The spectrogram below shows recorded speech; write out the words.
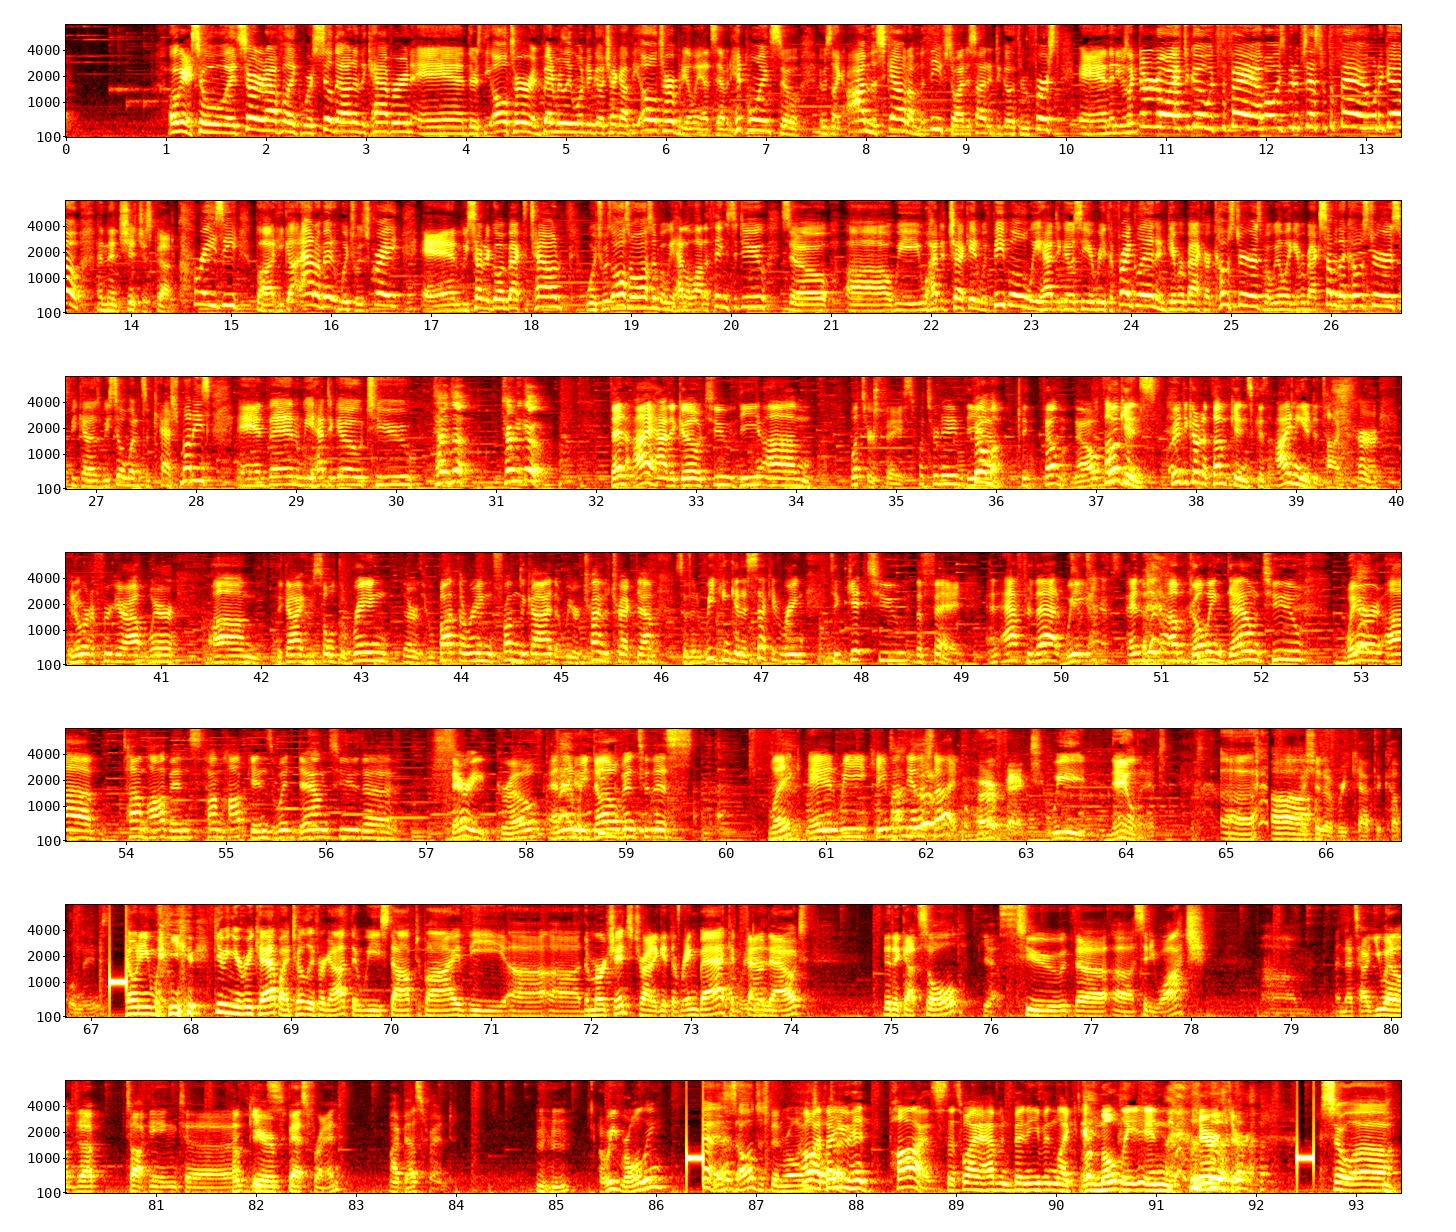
Okay, so it started off like we're still down in the cavern and there's the altar, and Ben really wanted to go check out the altar, but he only had seven hit points, so it was like, I'm the scout, I'm the thief, so I decided to go through first. And then he was like, No, no, no, I have to go, it's the Fey, I've always been obsessed with the Fey, I wanna go. And then shit just got crazy, but he got out of it, which was great. And we started going back to town, which was also awesome, but we had a lot of things to do. So uh, we had to check in with people, we had to go see Aretha Franklin and give her back our coasters, but we only gave her back some of the coasters because we still wanted some cash monies. And then we had to go to Time's up. Time to go. Then I had to go to the, um, what's her face? What's her name? The, Thelma. Uh, the, Thelma. No, Thumpkins. We had to go to Thumpkins because I needed to talk to her in order to figure out where um, the guy who sold the ring, or who bought the ring from the guy that we were trying to track down, so that we can get a second ring to get to the Fey. And after that, we ended up going down to where uh, Tom Hobbins, Tom Hopkins went down to the Berry Grove, and then we dove into this lake, and we came out the other side. Perfect. We nailed it. Uh, I should have recapped a couple names. Tony, when you giving your recap, I totally forgot that we stopped by the uh, uh, the merchant to try to get the ring back and found did. out that it got sold Yes. to the uh, City Watch, um, and that's how you ended up talking to Pumpkins. your best friend. My best friend. Mm-hmm. Are we rolling? Yeah, this has all just been rolling. Oh, I thought time. you had pause. That's why I haven't been even like remotely in character. So, uh,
